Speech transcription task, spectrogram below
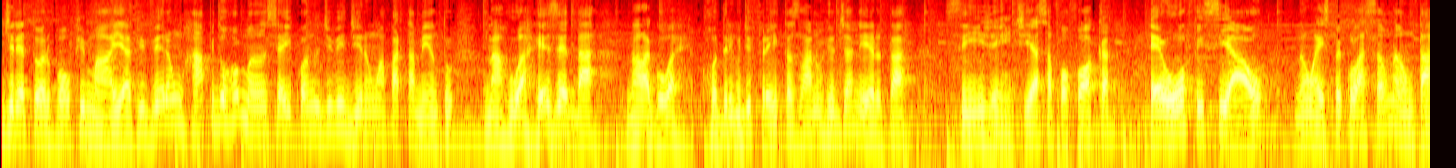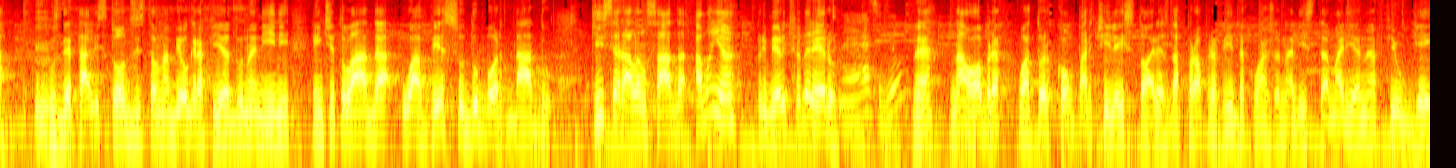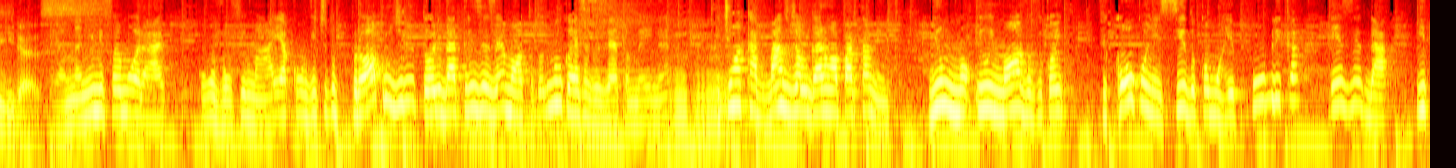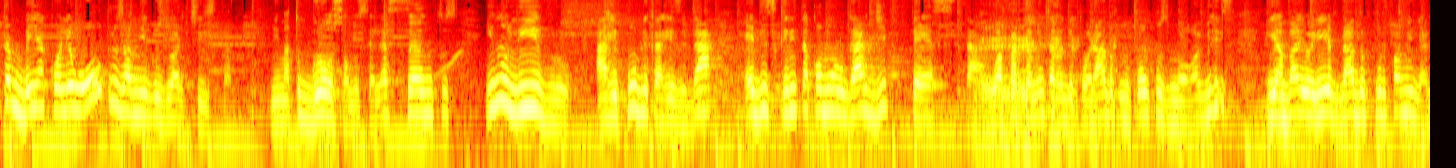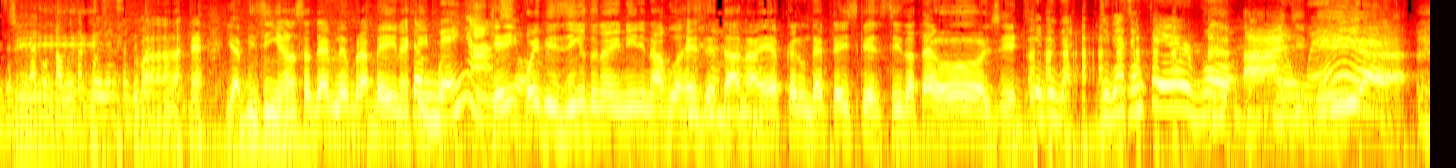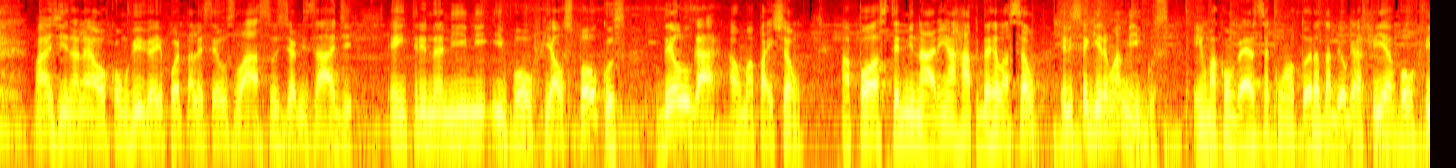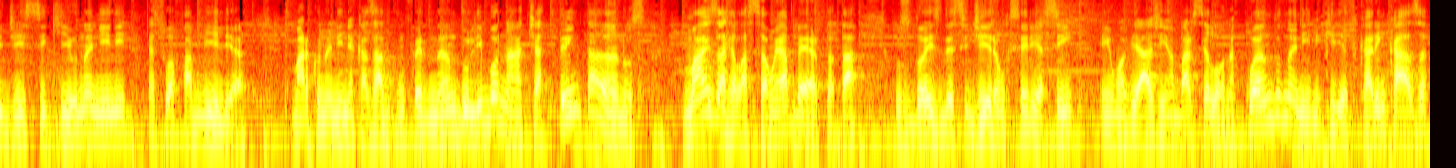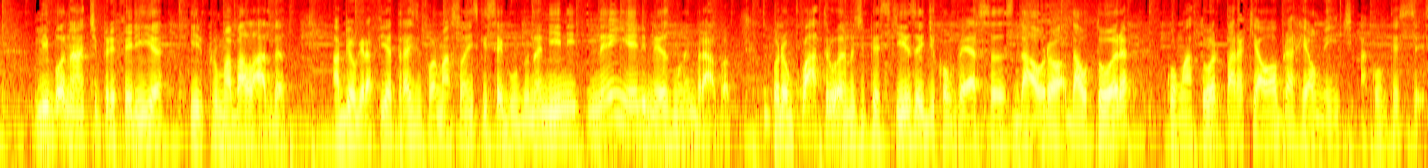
O diretor Wolf Maia viveram um rápido romance aí quando dividiram um apartamento na rua Resedá, na Lagoa Rodrigo de Freitas, lá no Rio de Janeiro, tá? Sim, gente, e essa fofoca é oficial, não é especulação não, tá? Os detalhes todos estão na biografia do Nanini, intitulada O Avesso do Bordado, que será lançada amanhã, 1 de fevereiro. É, você viu? Né? Na obra, o ator compartilha histórias da própria vida com a jornalista Mariana Filgueiras. É, a Nanini foi morar com o Wolf Maia a convite do próprio diretor e da atriz Zezé Mota. Todo mundo conhece a Zezé também, né? Uhum. Que tinham acabado de alugar um apartamento. E o, e o imóvel ficou, ficou conhecido como República Resedá e também acolheu outros amigos do artista. Em Mato Grosso, a Lucélia Santos. E no livro A República Resedá é descrita como um lugar de festa. É. O apartamento era decorado com poucos móveis e a maioria dado por familiares. Acho que vai contar muita coisa nessa biografia. E a vizinhança deve lembrar bem, né? Também quem foi, acho. Quem foi vizinho do Nanini na rua Resedá na época não deve ter esquecido até hoje. Devia ser um fervo. Ah, não devia! é? Imagina, né? O convívio aí fortaleceu os laços de amizade entre Nanini e Wolf. E aos poucos, deu lugar a uma paixão. Após terminarem a rápida relação, eles seguiram amigos. Em uma conversa com a autora da biografia, Wolf disse que o Nanini é sua família. Marco Nanini é casado com Fernando Libonati há 30 anos, mas a relação é aberta, tá? Os dois decidiram que seria assim em uma viagem a Barcelona. Quando Nanini queria ficar em casa, Libonati preferia ir para uma balada. A biografia traz informações que, segundo Nanini, nem ele mesmo lembrava. Foram quatro anos de pesquisa e de conversas da, da autora com o ator para que a obra realmente acontecesse.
